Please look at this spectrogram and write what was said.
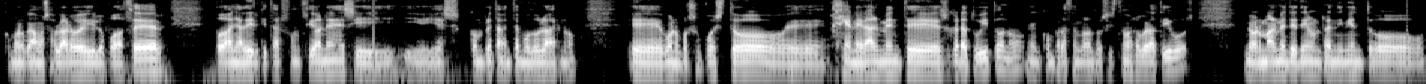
como lo que vamos a hablar hoy, lo puedo hacer. Puedo añadir, quitar funciones y, y es completamente modular, ¿no? Eh, bueno, por supuesto, eh, generalmente es gratuito, ¿no? En comparación con otros sistemas operativos. Normalmente tiene un rendimiento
